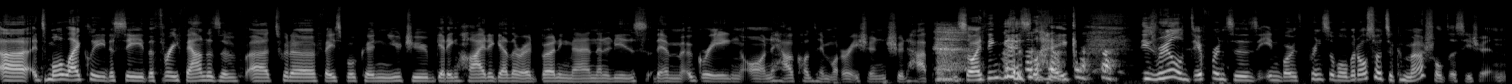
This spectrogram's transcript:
uh, it's more likely to see the three founders of uh, Twitter, Facebook, and YouTube getting high together at Burning Man than it is them agreeing on how content moderation should happen." So I think there's like these real differences in both principle, but also it's a commercial decision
